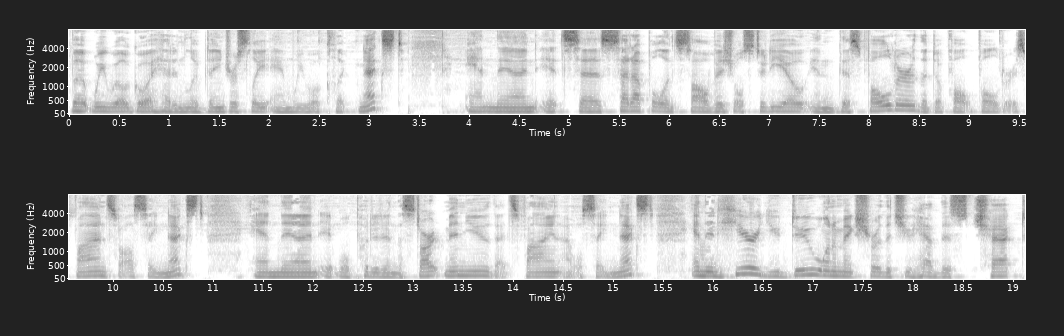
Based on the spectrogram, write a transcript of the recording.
But we will go ahead and live dangerously and we will click next. And then it says setup will install Visual Studio in this folder. The default folder is fine, so I'll say next. And then it will put it in the start menu. That's fine. I will say next. And then here you do want to make sure that you have this checked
